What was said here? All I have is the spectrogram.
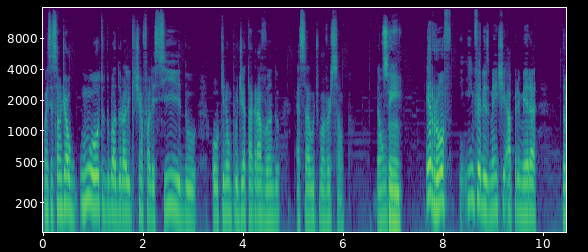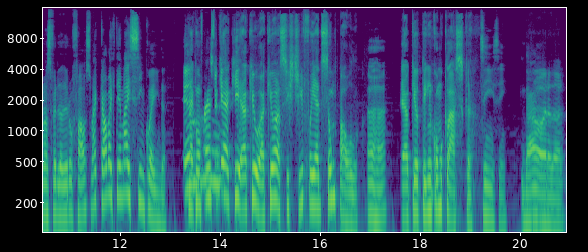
Com exceção de algum outro dublador ali que tinha falecido ou que não podia estar tá gravando essa última versão. Então, Sim. errou, infelizmente, a primeira do nosso verdadeiro ou falso. Mas calma que tem mais cinco ainda. Eu é, confesso que aqui, aqui, aqui eu assisti foi a de São Paulo. Aham. Uhum. É a que eu tenho como clássica. Sim, sim. Da hora, da hora.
